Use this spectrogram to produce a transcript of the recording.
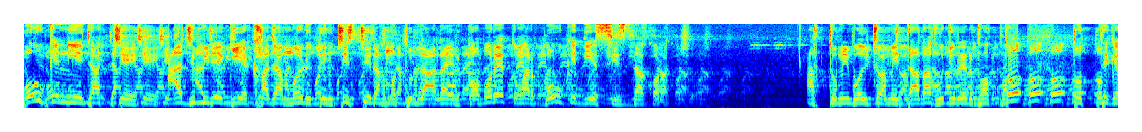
বউকে নিয়ে যাচ্ছে আজমিরে গিয়ে খাজা ময়ুদ্দিন চিস্তি রহমতুল্লাহ আলাইয়ের কবরে। তোমার বউকে দিয়ে সিজদা করাচ্ছ। আর তুমি বলছো আমি দাদা হুজুরের ভক্ত, তোর থেকে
